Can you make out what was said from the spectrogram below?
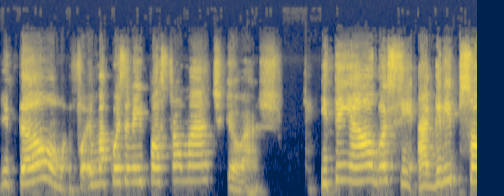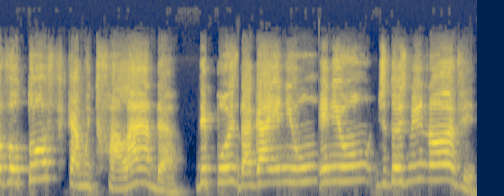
Então, foi uma coisa meio pós-traumática, eu acho. E tem algo assim, a gripe só voltou a ficar muito falada depois da HN1, N1 de 2009,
